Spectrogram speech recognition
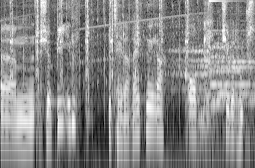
ehm, kör bil, betalar räkningar och köper ett hus.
